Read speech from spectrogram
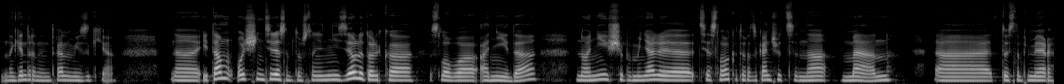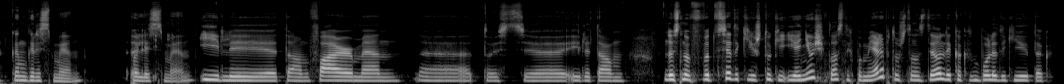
на гендерно-нейтральном языке. И там очень интересно, потому что они не сделали только слово «они», да, но они еще поменяли те слова, которые заканчиваются на «man», то есть, например... Конгрессмен. Полисмен. Или там fireman, э, то есть, э, или там... То есть, ну, вот все такие штуки. И они очень классно их поменяли, потому что сделали как более такие, так,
